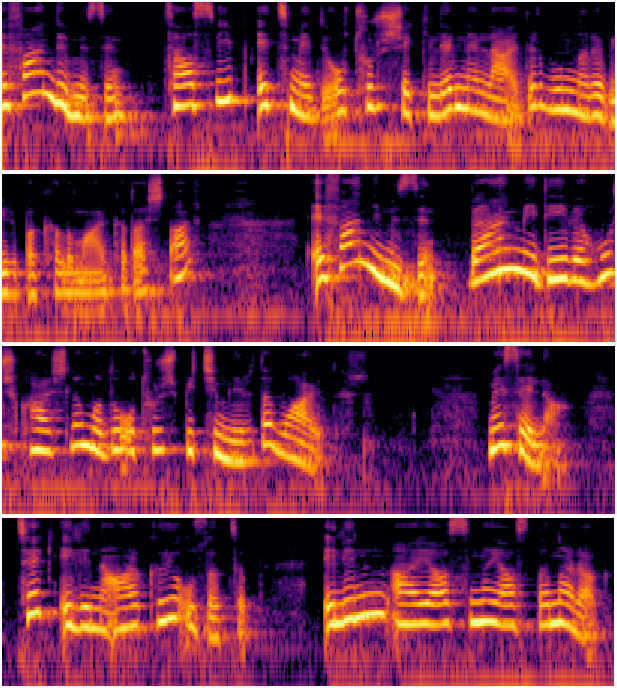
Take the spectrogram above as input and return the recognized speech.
Efendimizin tasvip etmediği oturuş şekilleri nelerdir? Bunlara bir bakalım arkadaşlar. Efendimizin beğenmediği ve hoş karşılamadığı oturuş biçimleri de vardır. Mesela tek elini arkaya uzatıp elinin ayasına yaslanarak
